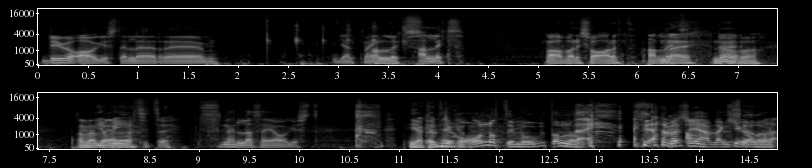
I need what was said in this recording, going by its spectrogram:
Du och August eller... Eh, hjälp mig. Alex. Alex. Vad var det svaret? Alex? Nej, det var bara... Ja, vem Jag är det? vet inte. Snälla säg August. Jag kan Du tänka har något emot honom? Nej, det hade varit så jävla kul så jävla bara.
